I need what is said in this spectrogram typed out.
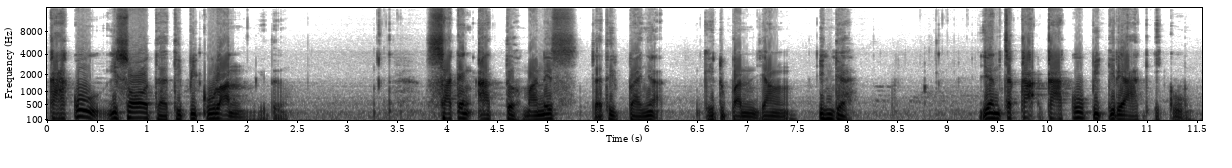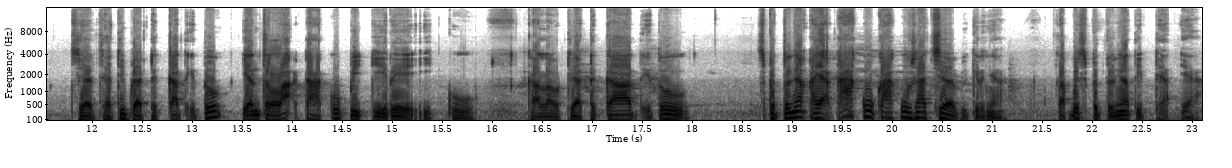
kaku iso jadi pikulan gitu. Saking aduh manis jadi banyak kehidupan yang indah. Yang cekak kaku pikir iku. Jadi bila dekat itu yang celak kaku pikire iku. Kalau dia dekat itu sebetulnya kayak kaku-kaku saja pikirnya. Tapi sebetulnya tidak ya.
